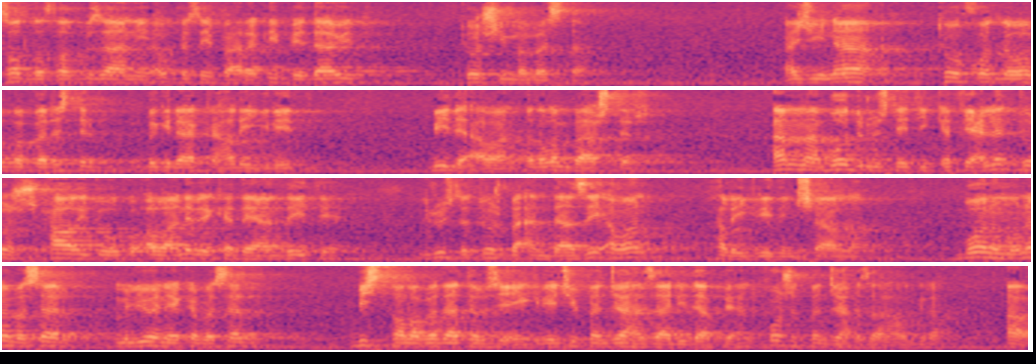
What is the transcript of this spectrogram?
سەد لە سەد بزانی ئەو کەسەی پارەکەی پێداویت تۆشی مەبەستە ئەجینا تۆ خۆت لەوە بە بەرزتر بگرە کە هەڵیگریت بیدە ئەوان ئەدڵم باشتر ئەمما بۆ دروستێتی کە فعلەن تۆش حاڵی تۆ وەکو ئەوانە بێ کە دەیان دەیتێ دروستە تۆش بە ئەندازەی ئەوان هەڵیگریت ان شاء اللە بۆ نموونە بەسەر ملیۆنێکە بەسەر بیست تەڵەبەدا تەوزیعی کرێ چی پەنجا هەزاری دا پێیان خۆشت پەنجا هەزار هەڵگرە ئاو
